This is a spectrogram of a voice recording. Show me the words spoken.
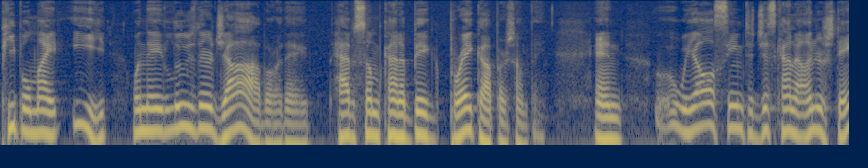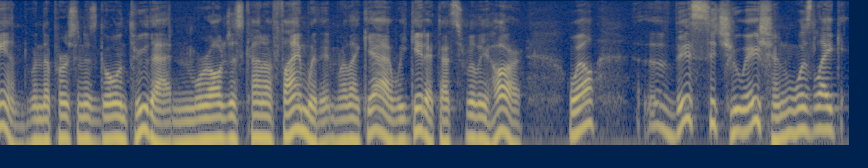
people might eat when they lose their job or they have some kind of big breakup or something. And we all seem to just kind of understand when the person is going through that and we're all just kind of fine with it and we're like yeah we get it. That's really hard. Well this situation was like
